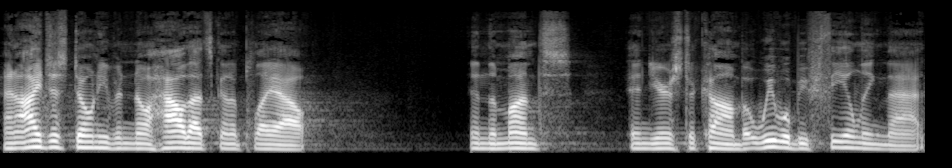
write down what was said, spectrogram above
And I just don't even know how that's going to play out in the months in years to come, but we will be feeling that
